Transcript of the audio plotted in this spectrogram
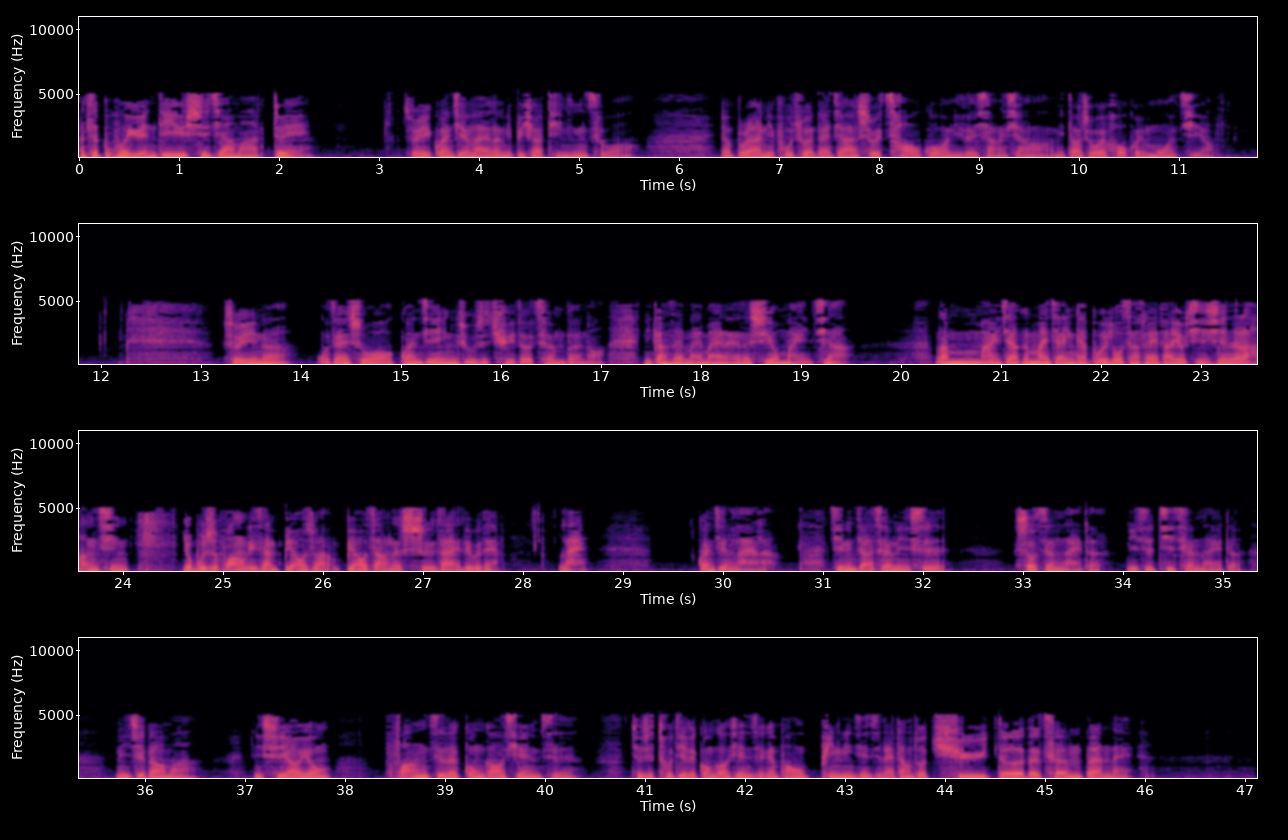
那这不会远低于市价吗？对。所以关键来了，你必须要听清楚哦，要不然你付出的代价是会超过你的想象啊，你到时候会后悔莫及啊。所以呢，我在说关键因素是取得成本哦。你刚才买卖来的是有买价，那买价跟卖价应该不会落差太大，尤其是现在的行情，又不是房地产飙涨飙涨的时代，对不对？来，关键来了，今天假设你是。受赠来的，你是继承来的，你知道吗？你是要用房子的公告限值，就是土地的公告限值跟房屋评定限值来当做取得的成本呢。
